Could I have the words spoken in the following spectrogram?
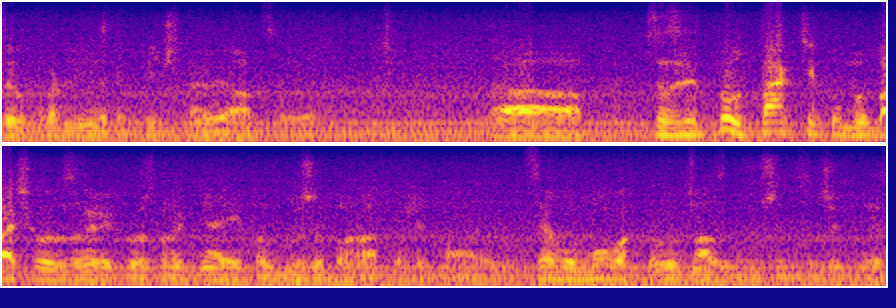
це управління технічної авіації. Це зліт- ну, тактику ми бачили взагалі кожного дня, і там дуже багато літає. Це в умовах, коли в нас глушиться GPS.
